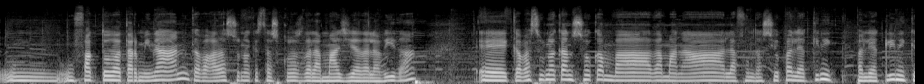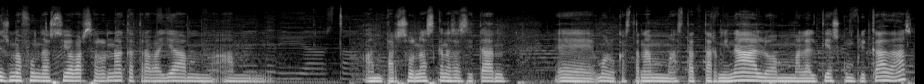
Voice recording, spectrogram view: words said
un, un factor determinant, que a vegades són aquestes coses de la màgia de la vida, eh, que va ser una cançó que em va demanar la Fundació Paleaclínic, Paleaclínic que és una fundació a Barcelona que treballa amb, amb, amb persones que necessiten eh, bueno, que estan en estat terminal o amb malalties complicades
